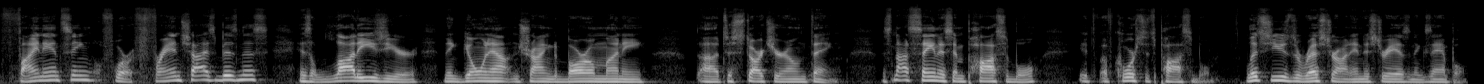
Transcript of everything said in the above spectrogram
financing for a franchise business is a lot easier than going out and trying to borrow money uh, to start your own thing. It's not saying it's impossible. Of course, it's possible. Let's use the restaurant industry as an example.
